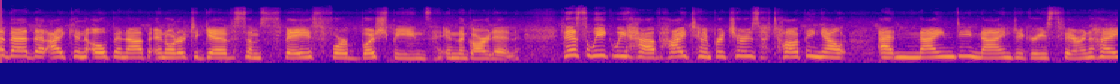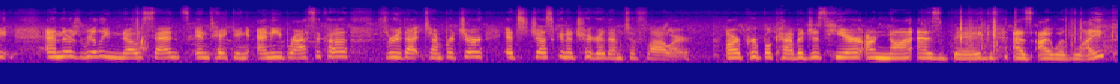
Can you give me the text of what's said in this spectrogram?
The bed that I can open up in order to give some space for bush beans in the garden. This week we have high temperatures topping out at 99 degrees Fahrenheit and there's really no sense in taking any brassica through that temperature. It's just gonna trigger them to flower. Our purple cabbages here are not as big as I would like,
